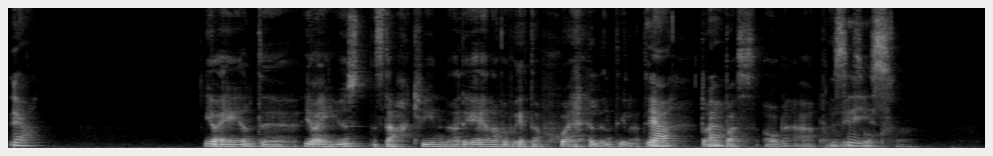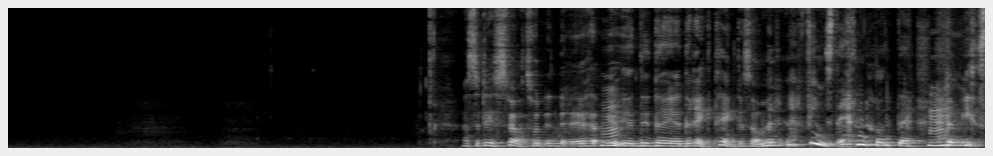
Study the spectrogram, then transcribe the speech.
Ja. Jag är inte, jag är ju en stark kvinna. Det är en av, ett av skälen till att jag ja. drabbas ja. av det här på något vis också. Alltså det är svårt, för mm. det, det jag direkt tänker så, men finns det ändå inte mm. en viss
